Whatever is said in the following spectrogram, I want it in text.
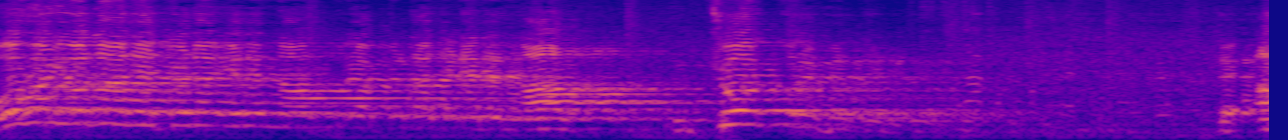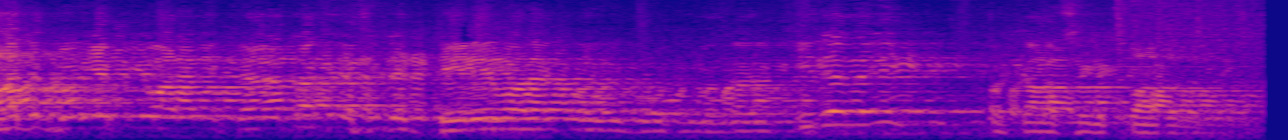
ਉਹ ਹੀ ਉਹਦਾ ਜਿਹੜਾ ਇਹਦੇ ਨਾਲ ਤੁਰਿਆ ਫਿਰਦਾ, ਜਿਹੜੇ ਇਹਦੇ ਨਾਲ ਚੋਰ ਤੁਰੇ ਤੇ ਅੱਜ ਬੀਜੇਪੀ ਵਾਲਿਆਂ ਨੇ ਕਿਹਾ ਤਾਂ ਕਿ ਅਸੀਂ ਤੇ ਡੇਰੇ ਵਾਲਾ ਕੋਈ ਵੀ ਵੋਟ ਮੰਗਾਂਗੇ। ਕਿਹਦੇ ਲਈ? ਪ੍ਰਕਾਸ਼ ਸਿੰਘ ਬਾਦਲ। ਲਈ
